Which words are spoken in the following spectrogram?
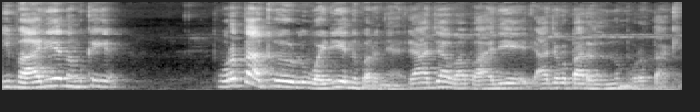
ഈ ഭാര്യയെ നമുക്ക് പുറത്താക്കുകയുള്ളൂ വഴിയെന്ന് പറഞ്ഞ് രാജാവ് ആ ഭാര്യയെ രാജകൊട്ടാരിൽ നിന്നും പുറത്താക്കി.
